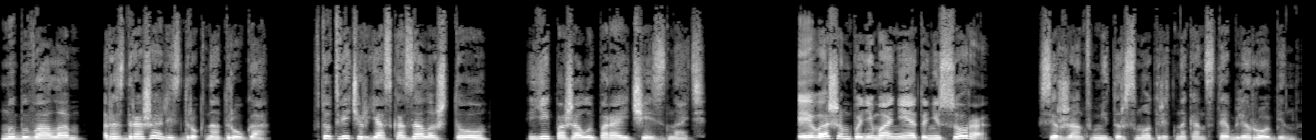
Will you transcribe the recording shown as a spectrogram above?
мы, бывало, раздражались друг на друга. В тот вечер я сказала, что Ей, пожалуй, пора и честь знать. «И в вашем понимании это не ссора?» Сержант Миттер смотрит на констебля Робин,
